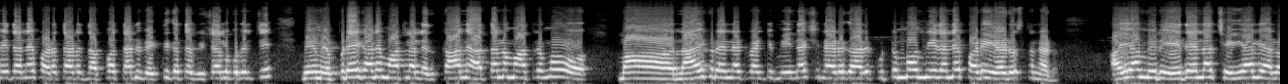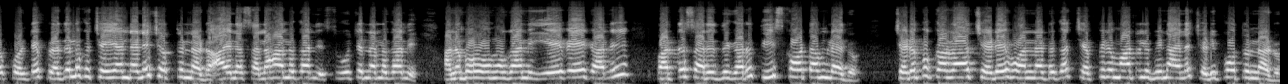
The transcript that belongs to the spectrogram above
మీదనే పడతాడు తప్ప తన వ్యక్తిగత విషయాల గురించి మేము ఎప్పుడే గానీ మాట్లాడలేదు. కానీ అతను మాత్రము మా నాయకుడు అయినటువంటి మీనాక్షి నాయుడు గారి కుటుంబం మీదనే పడి ఏడుస్తున్నాడు. అయ్యా మీరు ఏదైనా చెయ్యాలి అనుకుంటే ప్రజలకు చేయండి అనే చెప్తున్నాడు. ఆయన సలహాలు గాని సూచనలు గాని అనుభవము గాని ఏవే గాని పార్థసారథి గారు తీసుకోవటం లేదు. చెడపు కదా చెడేవు అన్నట్టుగా చెప్పిన మాటలు విని ఆయన చెడిపోతున్నాడు.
